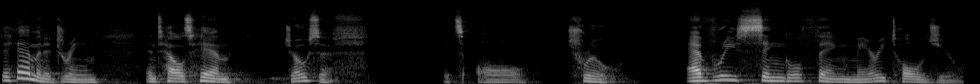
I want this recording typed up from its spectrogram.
to him in a dream and tells him, Joseph, it's all true. Every single thing Mary told you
